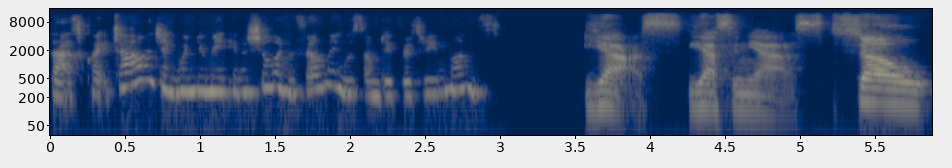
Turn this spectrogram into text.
that's quite challenging when you're making a show and filming with somebody for three months Yes, yes, and yes. So,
